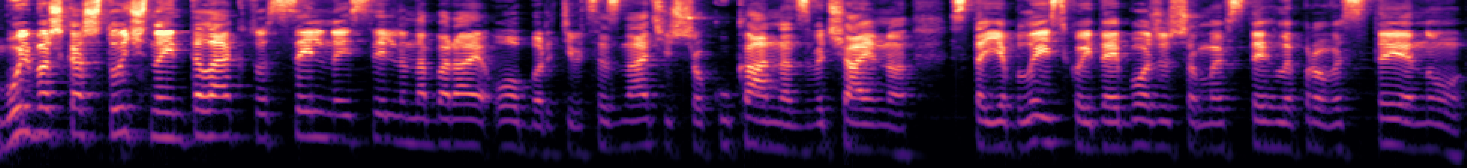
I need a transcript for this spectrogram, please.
Бульбашка штучного інтелекту сильно і сильно набирає обертів. Це значить, що кукан надзвичайно стає близько, і дай Боже, що ми встигли провести. Ну.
